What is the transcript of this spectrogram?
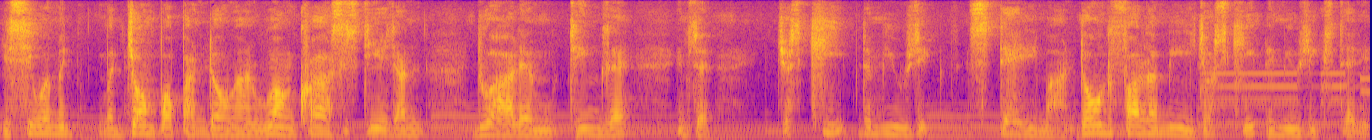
you see when me, me jump up and down and run across the stage and do all them things there? He said, just keep the music steady, man. Don't follow me. Just keep the music steady.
